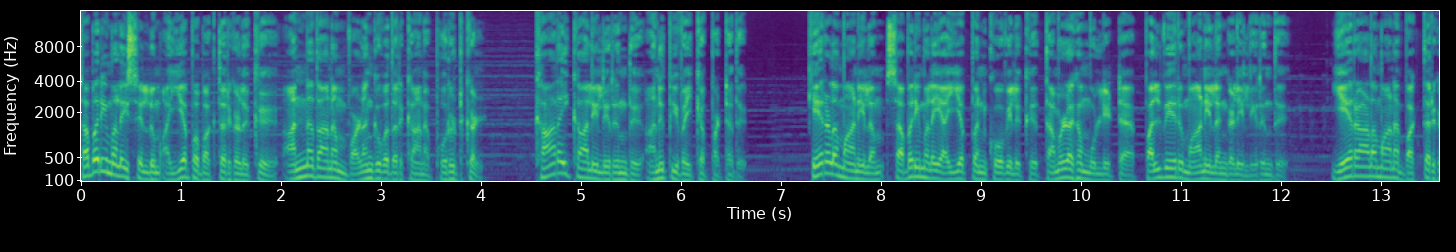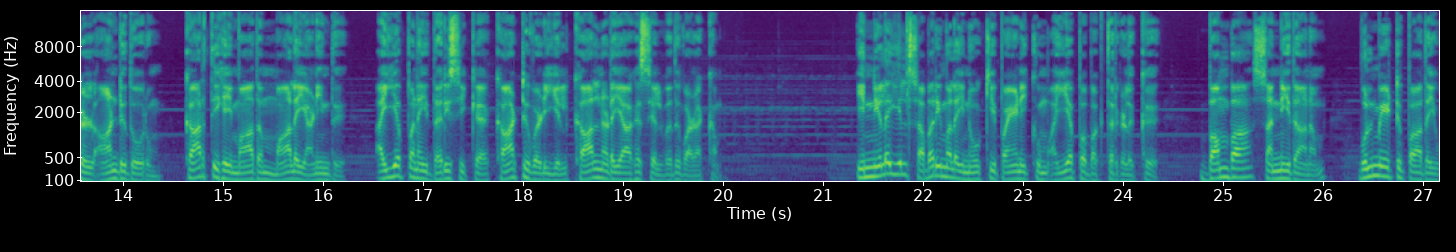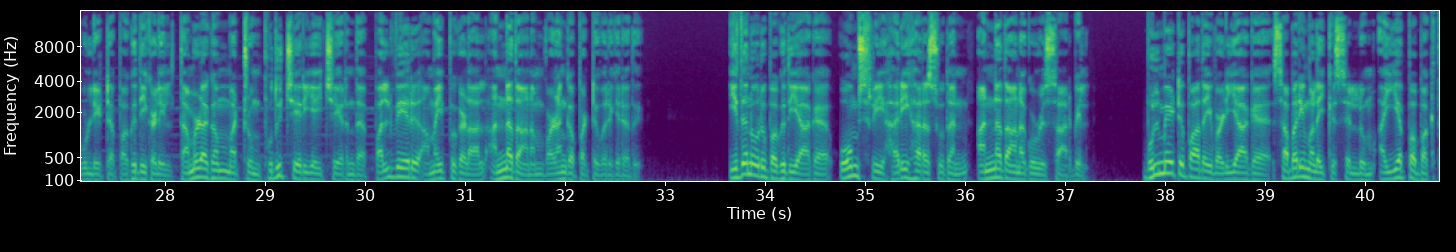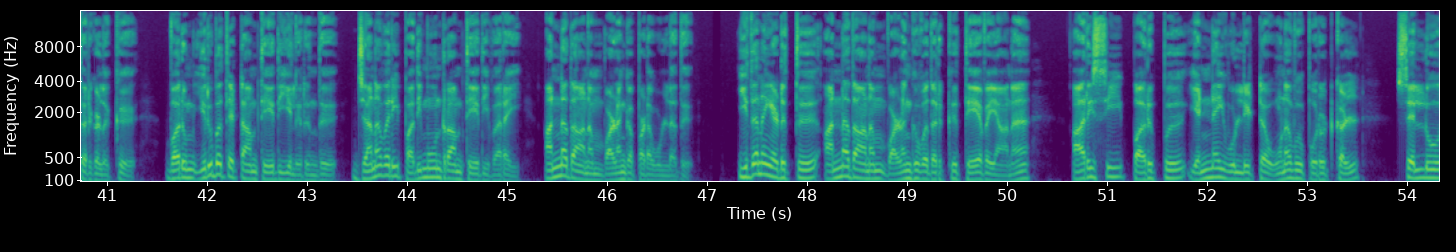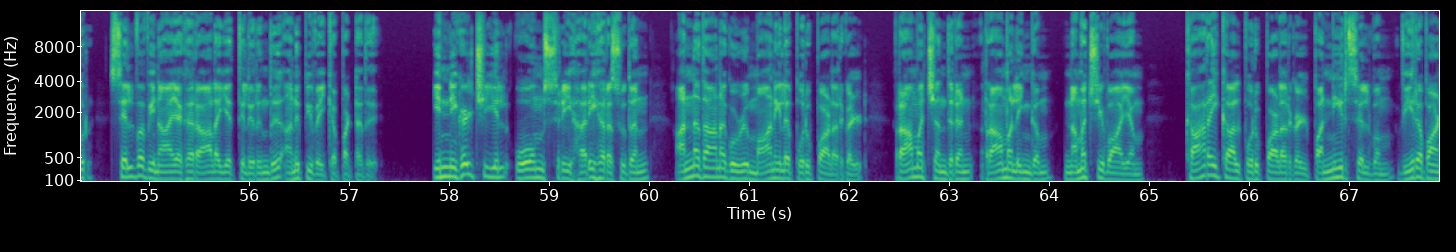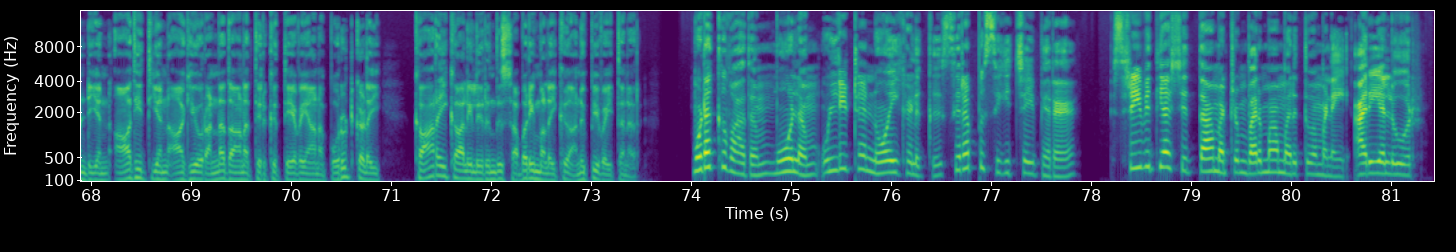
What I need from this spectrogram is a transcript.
சபரிமலை செல்லும் ஐயப்ப பக்தர்களுக்கு அன்னதானம் வழங்குவதற்கான பொருட்கள் காரைக்காலிலிருந்து அனுப்பி வைக்கப்பட்டது. கேரள மாநிலம் சபரிமலை ஐயப்பன் கோவிலுக்கு தமிழகம் உள்ளிட்ட பல்வேறு மாநிலங்களில் இருந்து ஏராளமான பக்தர்கள் ஆண்டுதோறும் கார்த்திகை மாதம் மாலை அணிந்து ஐயப்பனை தரிசிக்க காட்டு வழியில் கால்நடையாக செல்வது வழக்கம். இந்நிலையில் சபரிமலை நோக்கி பயணிக்கும் ஐயப்ப பக்தர்களுக்கு பம்பா சந்நிதானம் புல்மேட்டுப்பாதை உள்ளிட்ட பகுதிகளில் தமிழகம் மற்றும் புதுச்சேரியைச் சேர்ந்த பல்வேறு அமைப்புகளால் அன்னதானம் வழங்கப்பட்டு வருகிறது. இதன் ஒரு பகுதியாக ஓம் ஸ்ரீ ஹரிஹரசுதன் அன்னதான குழு சார்பில் புல்மேட்டுப்பாதை வழியாக சபரிமலைக்கு செல்லும் ஐயப்ப பக்தர்களுக்கு வரும் இருபத்தெட்டாம் தேதியிலிருந்து ஜனவரி பதிமூன்றாம் தேதி வரை அன்னதானம் வழங்கப்பட உள்ளது. இதனையடுத்து அன்னதானம் வழங்குவதற்கு தேவையான அரிசி பருப்பு எண்ணெய் உள்ளிட்ட உணவுப் பொருட்கள் செல்லூர் செல்வ விநாயகர் ஆலயத்திலிருந்து அனுப்பி வைக்கப்பட்டது. இந்நிகழ்ச்சியில் ஓம் ஸ்ரீ ஹரிஹரசுதன் அன்னதானகுழு மாநில பொறுப்பாளர்கள் ராமச்சந்திரன் ராமலிங்கம் நமச்சிவாயம் காரைக்கால் பொறுப்பாளர்கள் பன்னீர்செல்வம் வீரபாண்டியன் ஆதித்யன் ஆகியோர் அன்னதானத்திற்கு தேவையான பொருட்களை காரைக்காலிலிருந்து சபரிமலைக்கு அனுப்பி வைத்தனர். முடக்குவாதம் மூலம் உள்ளிட்ட நோய்களுக்கு சிறப்பு சிகிச்சை பெற ஸ்ரீவித்யா சித்தா மற்றும் வர்மா மருத்துவமனை அரியலூர்.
